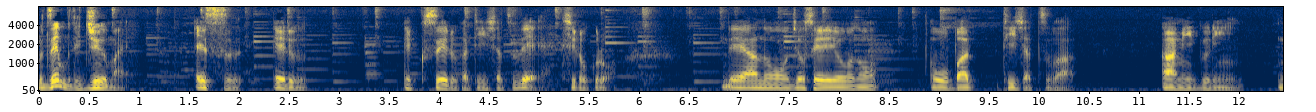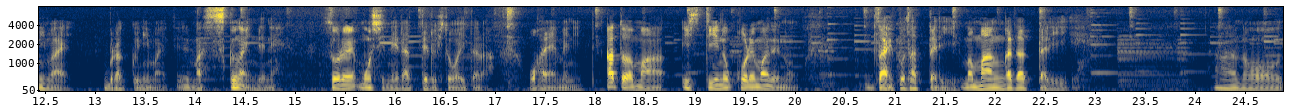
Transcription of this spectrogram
全部で10枚。SL XL が T シャツで白黒。であの女性用のオーバー T シャツはアーミーグリーン2枚ブラック2枚まあ少ないんでね。それもし狙ってる人がいたらお早めにあとはまあイシティのこれまでの在庫だったり、まあ、漫画だったりあの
